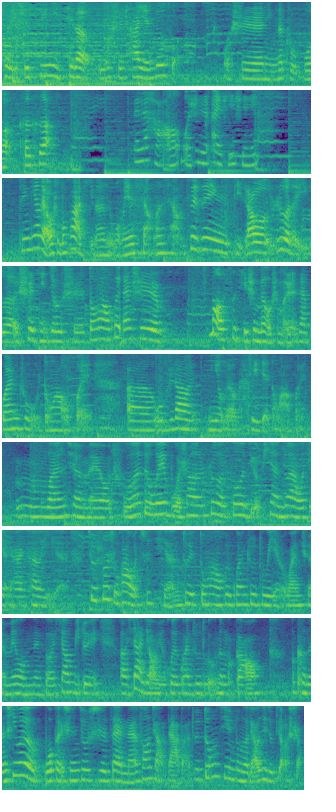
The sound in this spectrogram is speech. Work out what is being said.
好，这里是新一期的无时差研究所，我是你们的主播科科。大家好，我是爱谁谁。今天聊什么话题呢？我们也想了想，最近比较热的一个事情就是冬奥会，但是貌似其实没有什么人在关注冬奥会。呃，我不知道你有没有看这一届冬奥会？嗯，完全没有，除了就微博上热搜的几个片段，我点开看了一眼。就说实话，我之前对冬奥会关注度也完全没有那个相比对呃夏季奥运会关注度那么高。可能是因为我本身就是在南方长大吧，对冬季运动的了解就比较少。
